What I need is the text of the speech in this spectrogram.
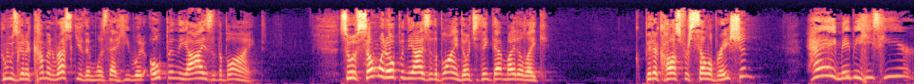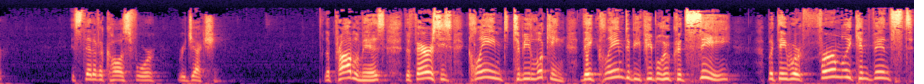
who was going to come and rescue them was that he would open the eyes of the blind. So if someone opened the eyes of the blind, don't you think that might have like been a cause for celebration? Hey, maybe he's here. Instead of a cause for rejection. The problem is the Pharisees claimed to be looking. They claimed to be people who could see, but they were firmly convinced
